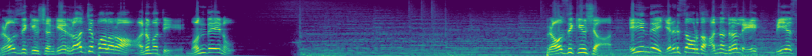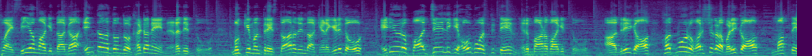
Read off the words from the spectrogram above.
ಪ್ರಾಸಿಕ್ಯೂಷನ್ಗೆ ರಾಜ್ಯಪಾಲರ ಅನುಮತಿ, ಮುಂದೇನು? ಪ್ರಾಸಿಕ್ಯೂಷನ್, ಈ ಹಿಂದೆ ಎರಡ್ ಸಾವಿರದ ಹನ್ನೊಂದರಲ್ಲಿ ಬಿಎಸ್ವೈ ಸಿಎಂ ಆಗಿದ್ದಾಗ ಇಂತಹದ್ದೊಂದು ಘಟನೆ ನಡೆದಿತ್ತು. ಮುಖ್ಯಮಂತ್ರಿ ಸ್ಥಾನದಿಂದ ಕೆಳಗಿಳಿದು ಯಡಿಯೂರಪ್ಪ ಜೈಲಿಗೆ ಹೋಗುವ ಸ್ಥಿತಿ ನಿರ್ಮಾಣವಾಗಿತ್ತು. ಆದ್ರೀಗ ಹದಿಮೂರು ವರ್ಷಗಳ ಬಳಿಕ ಮತ್ತೆ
